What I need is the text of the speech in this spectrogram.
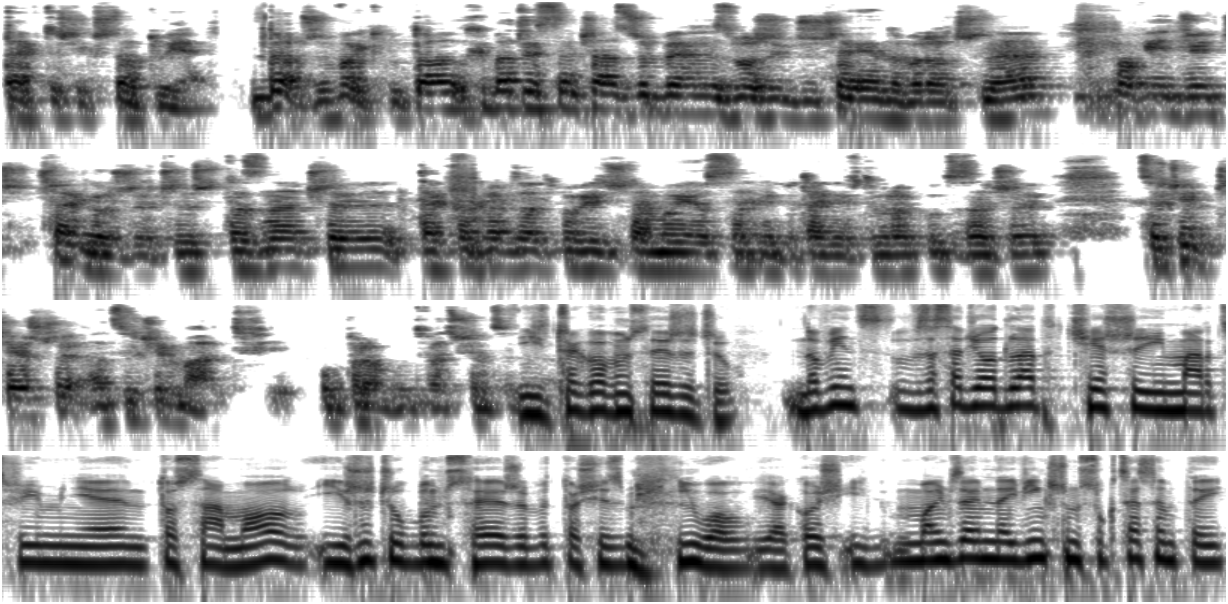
tak to się kształtuje. Dobrze, Wojtku, to chyba to jest ten czas, żeby złożyć życzenia noworoczne, powiedzieć, czego życzysz, to znaczy tak naprawdę odpowiedzieć na moje ostatnie pytanie w tym roku, to znaczy, co cię cieszy, a co cię martwi u progu 2020. I czego bym sobie życzył? No więc w zasadzie od lat cieszy i martwi mnie to samo i życzyłbym sobie, żeby to się zmieniło jakoś i moim zdaniem największym sukcesem tej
